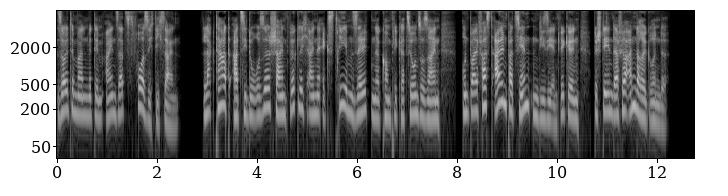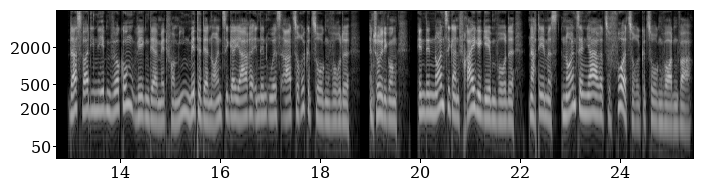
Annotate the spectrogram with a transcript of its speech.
sollte man mit dem Einsatz vorsichtig sein. Laktatazidose scheint wirklich eine extrem seltene Komplikation zu sein, und bei fast allen Patienten, die sie entwickeln, bestehen dafür andere Gründe. Das war die Nebenwirkung, wegen der Metformin Mitte der 90er Jahre in den USA zurückgezogen wurde. Entschuldigung, in den 90ern freigegeben wurde, nachdem es 19 Jahre zuvor zurückgezogen worden war.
